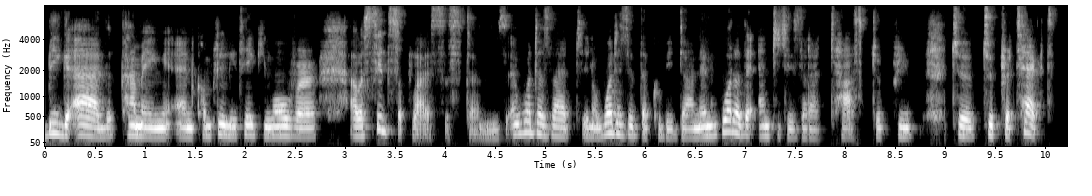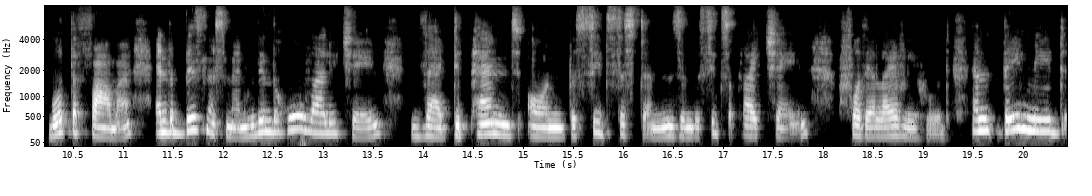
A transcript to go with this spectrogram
big ag coming and completely taking over our seed supply systems? And what does that you know what is it that could be done? And what are the entities that are tasked to pre, to to protect both the farmer and the businessman within the whole value chain that depend on the seed systems and the seed supply chain for their livelihood. And they need,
